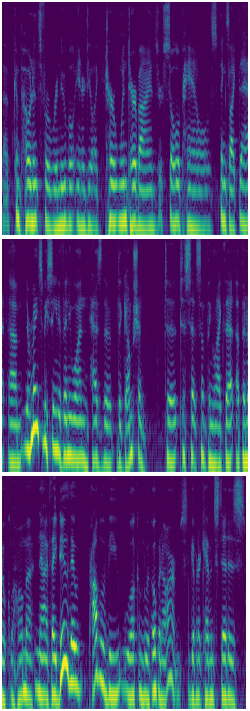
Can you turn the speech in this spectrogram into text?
uh, components for renewable energy like tur- wind turbines or solar panels, things like that. Um, it remains to be seen if anyone has the, the gumption to, to set something like that up in Oklahoma. Now, if they do, they would probably be welcomed with open arms. Governor Kevin Stitt has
